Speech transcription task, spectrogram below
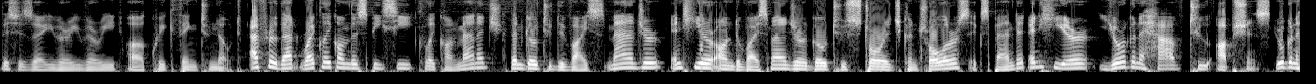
This is a very, very uh, quick thing to note. After that, right click on this PC, click on manage, manage, then go to device manager and here on device manager go to storage controllers, expand it and here you're gonna have two options. You're gonna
